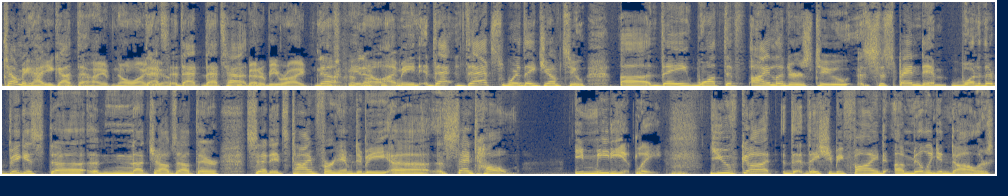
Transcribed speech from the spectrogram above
Tell me how you got that. I have no idea. That's that. That's how. You better be right. No, you know, I mean that. That's where they jump to. Uh, they want the Islanders to suspend him. One of their biggest uh, nut jobs out there said it's time for him to be uh, sent home immediately. You've got. They should be fined a million dollars.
